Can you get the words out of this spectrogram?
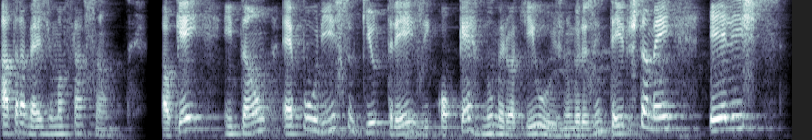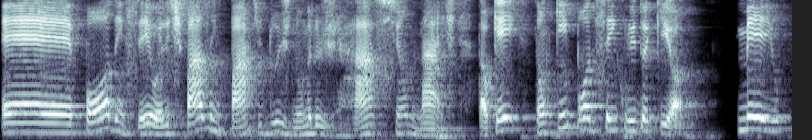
através de uma fração. Ok? Então, é por isso que o 3 e qualquer número aqui, os números inteiros também, eles é, podem ser, ou eles fazem parte dos números racionais. Tá ok? Então, quem pode ser incluído aqui? Ó? Meio.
